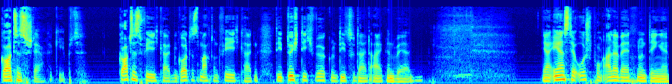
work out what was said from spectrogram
Gottes Stärke gibt. Gottes Fähigkeiten, Gottes Macht und Fähigkeiten, die durch dich wirken und die zu deinen eigenen werden. Ja, er ist der Ursprung aller Welten und Dinge.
